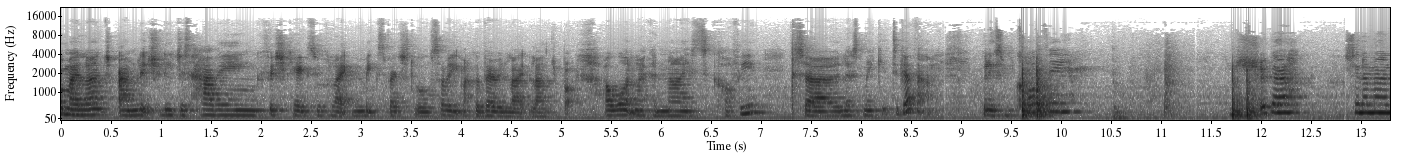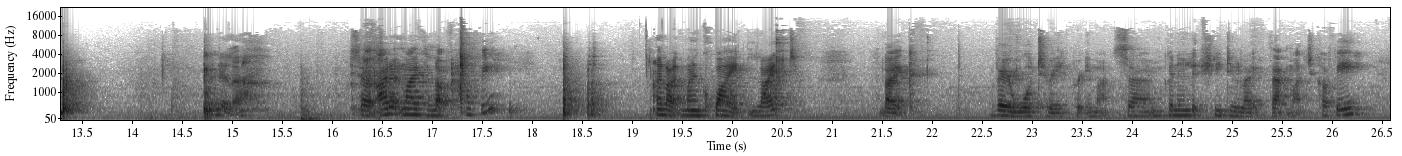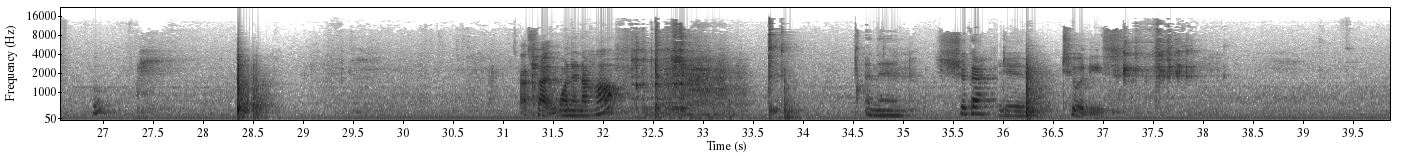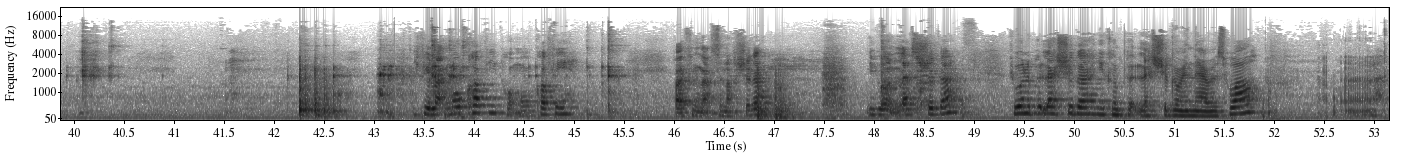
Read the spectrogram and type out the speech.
for my lunch i'm literally just having fish cakes with like mixed vegetables something like a very light lunch but i want like a nice coffee so let's make it together. We need some coffee sugar cinnamon vanilla. So i don't like a lot of coffee. I like mine quite light like very watery pretty much. So i'm gonna literally do like that much coffee. Ooh. That's like one and a half. And then sugar, do two of these. If you like more coffee, put more coffee. But I think that's enough sugar. If you want less sugar, if you want to put less sugar, you can put less sugar in there as well. Uh,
